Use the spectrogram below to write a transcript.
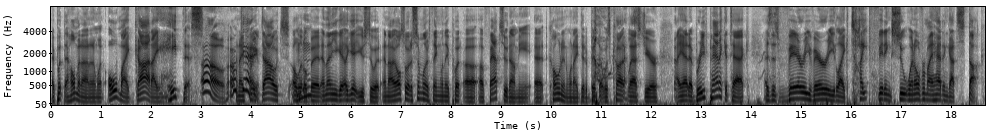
I put the helmet on and I went, "Oh my god, I hate this." Oh, okay. And I freaked out a little mm-hmm. bit, and then you get get used to it. And I also had a similar thing when they put a, a fat suit on me at Conan when I did a bit that was cut last year. I had a brief panic attack as this very very like tight fitting suit went over my head and got stuck.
